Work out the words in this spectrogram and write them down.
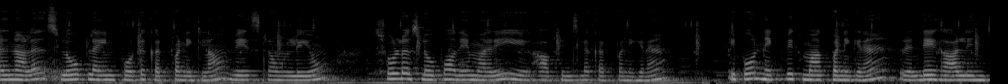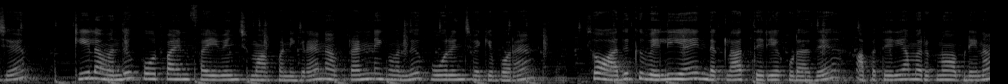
அதனால ஸ்லோப் லைன் போட்டு கட் பண்ணிக்கலாம். வேஸ்ட் ரவுண்ட்லேயும் ஷோல்டர் ஸ்லோப்பும் அதே மாதிரி ஹாஃப் இன்ச்சில் கட் பண்ணிக்கிறேன். இப்போது நெக் வித் மார்க் பண்ணிக்கிறேன். ரெண்டே கால் இன்ச்சு கீழே வந்து four point five inch mark பண்ணிக்கிறேன். நான் ஃப்ரண்ட் நெக் வந்து ஃபோர் இன்ச் வைக்க போகிறேன் ஸோ அதுக்கு வெளியே இந்த கிளாத் தெரியக்கூடாது. அப்போ தெரியாமல் இருக்கணும் அப்படின்னா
